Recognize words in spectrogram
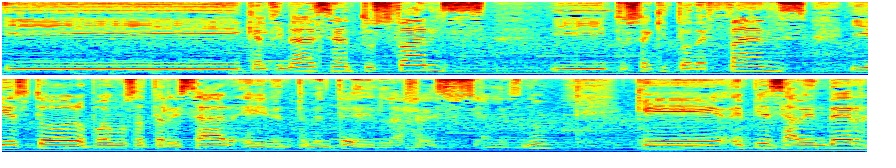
y que al final sean tus fans y tu séquito de fans y esto lo podemos aterrizar evidentemente en las redes sociales, ¿no? Que empieza a vender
